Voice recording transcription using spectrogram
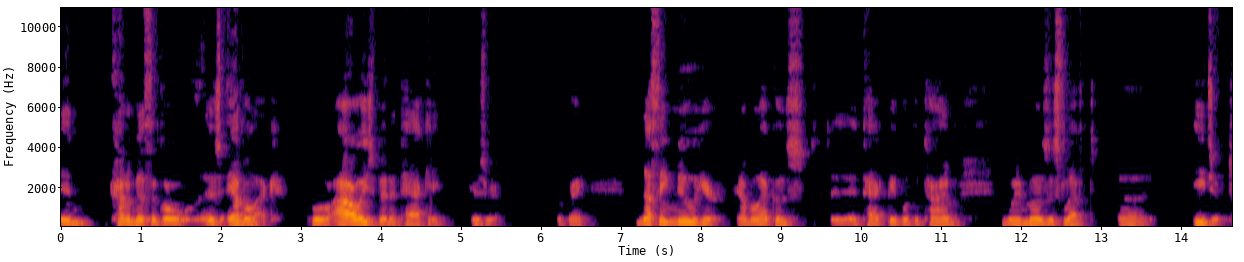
in kind of mythical is Amalek, who have always been attacking Israel. Okay, nothing new here. Amalek was attacked people at the time when Moses left uh, Egypt.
